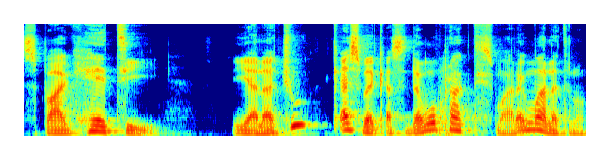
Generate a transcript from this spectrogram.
spaghetti እያላችሁ ቀስ በቀስ ደግሞ practice ማድረግ ማለት ነው።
